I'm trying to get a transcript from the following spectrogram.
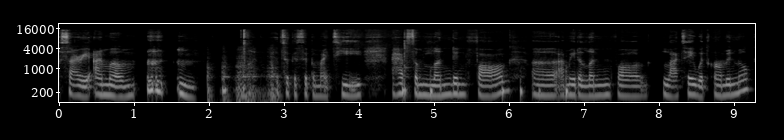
sorry i'm um I took a sip of my tea. I have some London fog. Uh, I made a London fog latte with almond milk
